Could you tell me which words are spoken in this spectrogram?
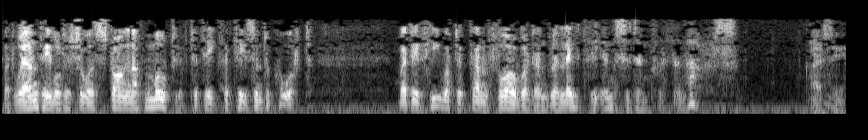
but weren't able to show a strong enough motive to take the case into court. But if he were to come forward and relate the incident with the nurse. I see.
